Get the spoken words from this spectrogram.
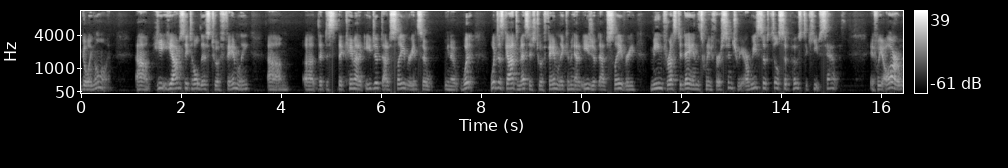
going on? Um, he he obviously told this to a family um, uh, that just, that came out of Egypt, out of slavery, and so you know what what does God's message to a family coming out of Egypt, out of slavery, mean for us today in the 21st century? Are we still supposed to keep Sabbath? If we are,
